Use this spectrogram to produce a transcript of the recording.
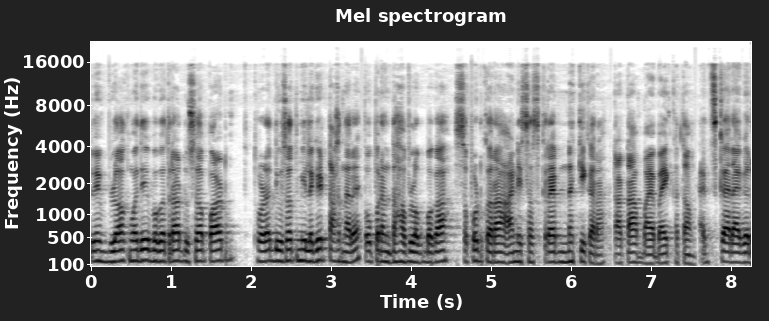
तुम्ही ब्लॉगमध्ये बघत राहा. दुसरा पार्ट थोड्या दिवसात मी लगेच टाकणार आहे. तोपर्यंत हा ब्लॉग बघा सपोर्ट करा आणि सबस्क्राईब नक्की करा. टाटा बाय बाय खतम. आज काय रागर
